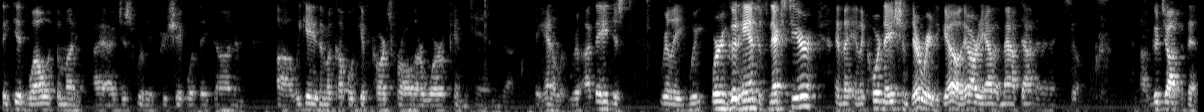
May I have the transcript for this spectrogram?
they, did well with the money. I, I just really appreciate what they've done, and uh, we gave them a couple of gift cards for all their work, and, and uh, they handled it, re- they just really, we, we're in good hands if next year, and the, and the coordination, they're ready to go. They already have it mapped out and everything, so good job to them.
